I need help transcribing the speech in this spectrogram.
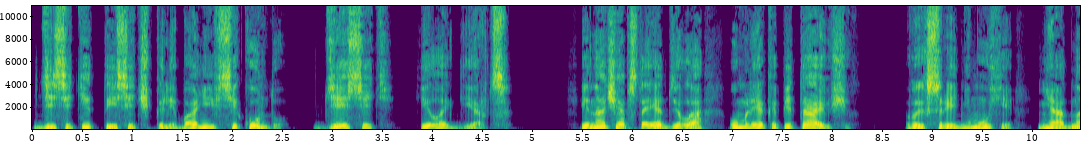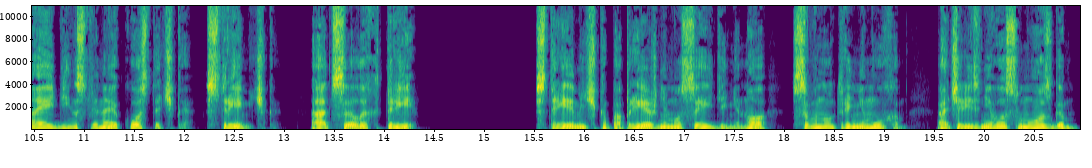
10 тысяч колебаний в секунду, 10 килогерц. Иначе обстоят дела у млекопитающих, в их среднем ухе не одна единственная косточка, стремечко, а целых три. Стремечко по-прежнему соединено с внутренним ухом, а через него с мозгом.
